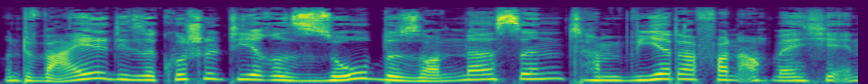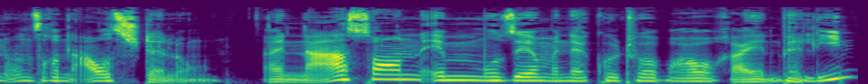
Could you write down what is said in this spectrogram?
Und weil diese Kuscheltiere so besonders sind, haben wir davon auch welche in unseren Ausstellungen. Ein Nashorn im Museum in der Kulturbrauerei in Berlin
